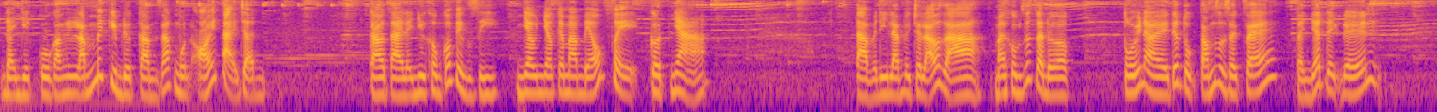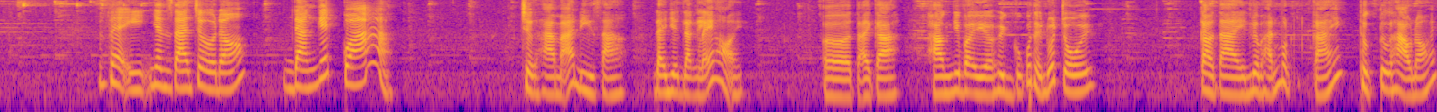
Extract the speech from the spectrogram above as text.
Đại nhiệt cố gắng lắm mới kìm được cảm giác muốn ói tại trận. Cao tài lại như không có việc gì, nheo nheo cái má béo phệ, cợt nhả. Ta phải đi làm việc cho lão già, mai không dứt ra được. Tối nay tiếp tục tắm rửa sạch sẽ, ta nhất định đến. Vậy nhân ra chờ đó, đáng ghét quá à? Chờ Hà Mã đi xa, đại nhiệt lặng lẽ hỏi. Ờ, tài ca, hàng như vậy Huỳnh cũng có thể nuốt trôi. Cao Tài lườm hắn một cái, thực tự hào nói.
